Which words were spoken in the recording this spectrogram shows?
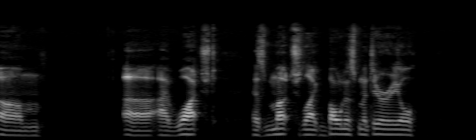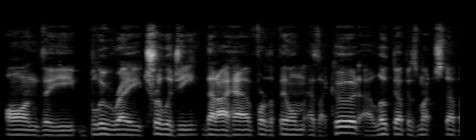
Um uh i watched as much like bonus material on the Blu-ray trilogy that I have for the film as I could. I looked up as much stuff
